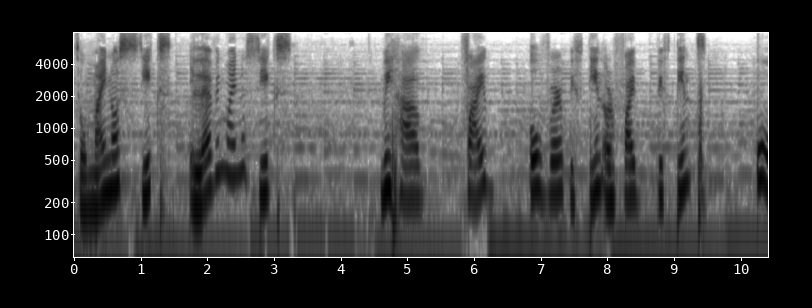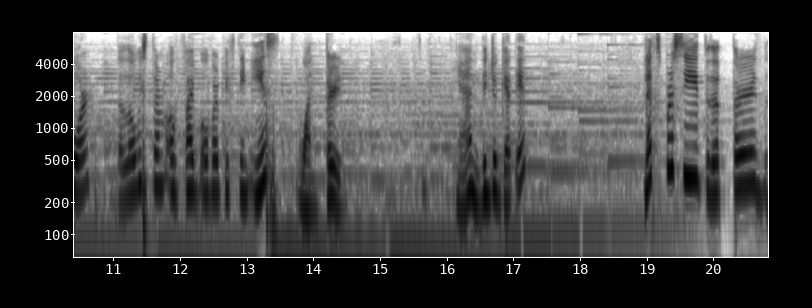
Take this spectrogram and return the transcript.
So minus 6. 11 minus 6. We have 5 over 15 or 5 fifteenths or the lowest term of 5 over 15 is 1 third. Yan. Did you get it? Let's proceed to the third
